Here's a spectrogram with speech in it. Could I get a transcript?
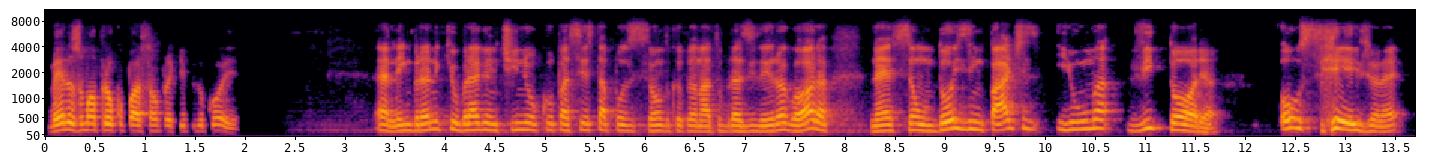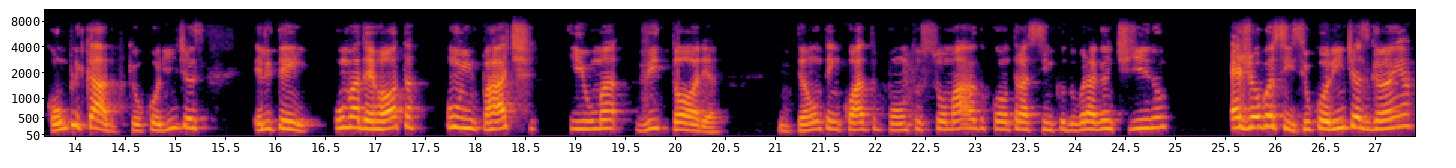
menos uma preocupação para a equipe do Corinthians. É, lembrando que o Bragantino ocupa a sexta posição do Campeonato Brasileiro agora, né? São dois empates e uma vitória. Ou seja, né? Complicado, porque o Corinthians ele tem uma derrota, um empate e uma vitória. Então tem quatro pontos somado contra cinco do Bragantino. É jogo assim, se o Corinthians ganha,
